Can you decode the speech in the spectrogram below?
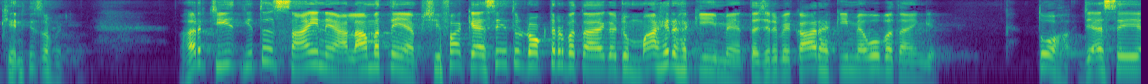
کہ نہیں سمجھ؟ ہر چیز، یہ تو سائن ہے، علامتیں ہیں۔ اب شفا کیسے تو ڈاکٹر بتائے گا، جو ماہر حکیم ہے تجربے کار حکیم ہے، وہ بتائیں گے۔ تو جیسے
